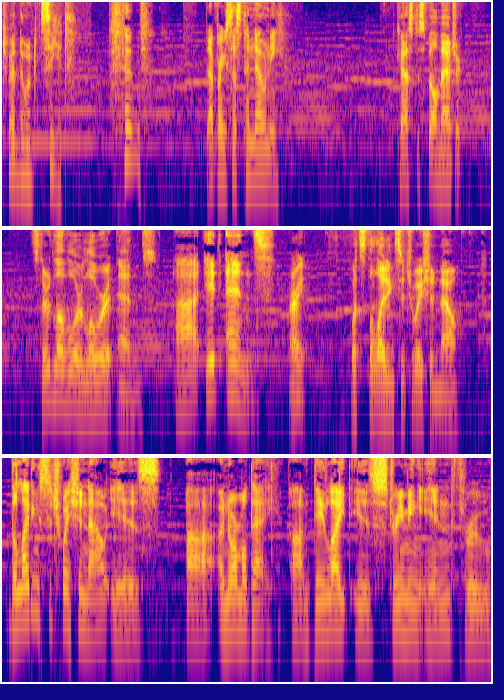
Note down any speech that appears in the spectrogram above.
Too bad no one could see it. that brings us to Noni. Cast a spell magic. It's third level or lower, it ends. Uh, it ends. All right. What's the lighting situation now? The lighting situation now is uh, a normal day. Um, daylight is streaming in through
